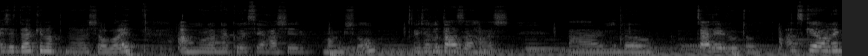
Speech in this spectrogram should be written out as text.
এই যে দেখেন আপনারা সবাই। আম্মু রান্না করেছে হাঁসের মাংস। এটা হলো তাজা হাঁস আর হলো চালের রুটো। আজকে অনেক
